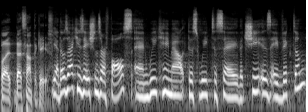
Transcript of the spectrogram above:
but that's not the case. Yeah, those accusations are false, and we came out this week to say that she is a victim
